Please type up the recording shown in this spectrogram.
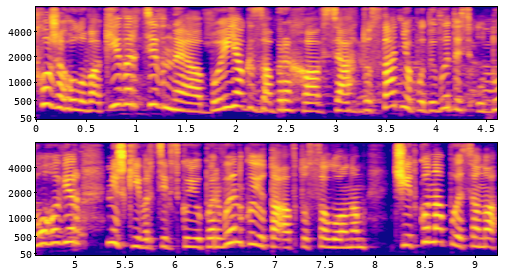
Схоже, голова ківерців неабияк забрехався. Достатньо подивитись у договір між ківерцівською первинкою та автосалоном. Чітко написано,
